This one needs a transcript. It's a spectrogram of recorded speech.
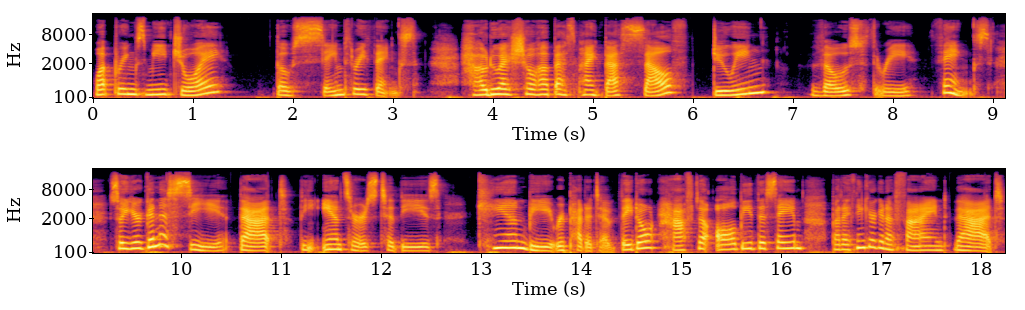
What brings me joy? Those same three things. How do I show up as my best self? Doing those three things. So you're going to see that the answers to these can be repetitive. They don't have to all be the same, but I think you're going to find that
